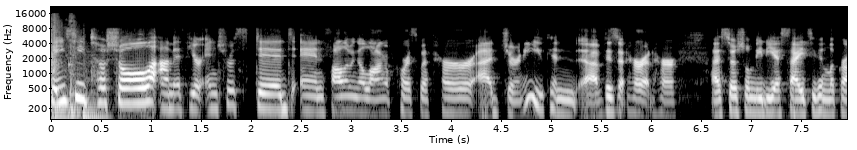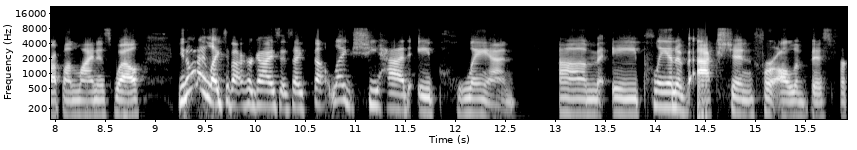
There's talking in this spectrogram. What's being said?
Stacy Tuschl. Um, if you're interested in following along, of course, with her uh, journey, you can uh, visit her at her uh, social media sites. You can look her up online as well. You know what I liked about her, guys, is I felt like she had a plan. Um, a plan of action for all of this for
